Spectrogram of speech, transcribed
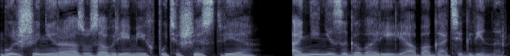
Больше ни разу за время их путешествия они не заговорили о богате Гвиннер.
